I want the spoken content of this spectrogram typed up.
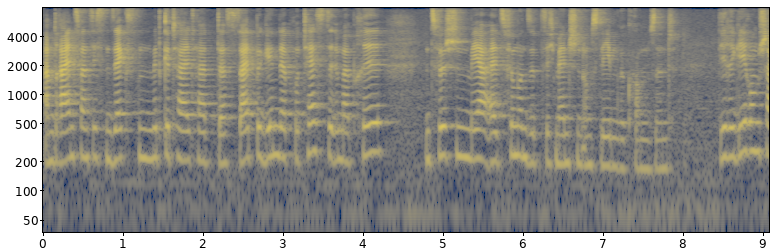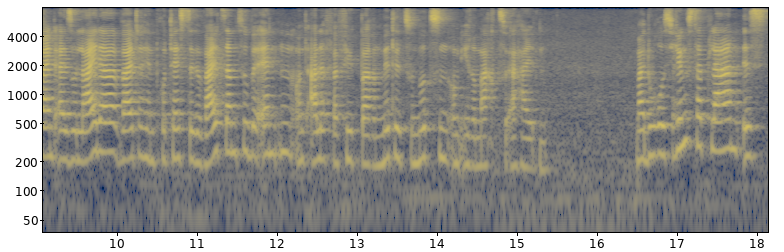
am 23.06. mitgeteilt hat, dass seit Beginn der Proteste im April inzwischen mehr als 75 Menschen ums Leben gekommen sind. Die Regierung scheint also leider weiterhin Proteste gewaltsam zu beenden und alle verfügbaren Mittel zu nutzen, um ihre Macht zu erhalten. Maduros jüngster Plan ist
